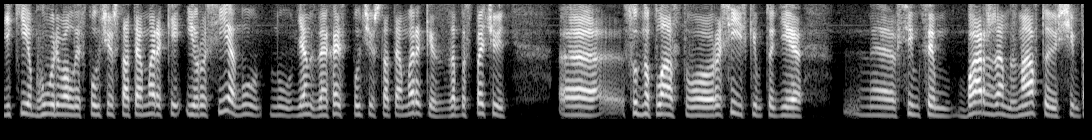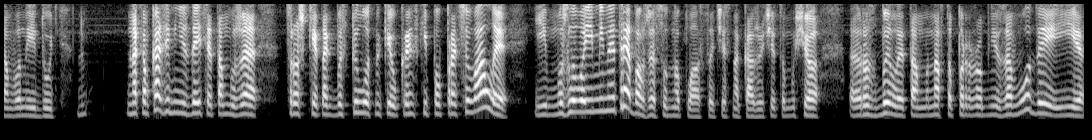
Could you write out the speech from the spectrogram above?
які обговорювали Сполучені Штати Америки і Росія, ну, ну я не знаю, хай Сполучені Штати Америки забезпечують е, судноплавство російським тоді е, всім цим баржам з нафтою, з чим там вони йдуть. На Кавказі, мені здається, там уже трошки так безпілотники українські попрацювали, і, можливо, їм і не треба вже судноплавство, чесно кажучи, тому що е, розбили там нафтопереробні заводи і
